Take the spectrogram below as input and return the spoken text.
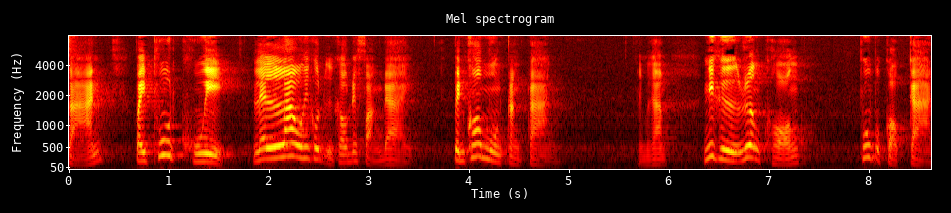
สารไปพูดคุย และเล่าให้คนอื่นเขาได้ฟังได้ เป็นข้อมูลกลางๆเห็นไหมครับนี่คือเรื่องของผู้ประกอบการ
